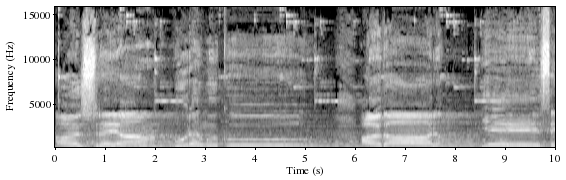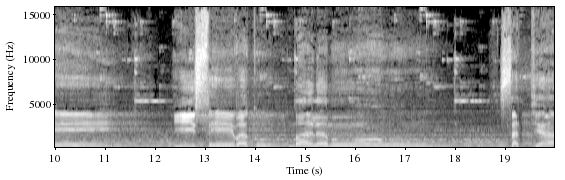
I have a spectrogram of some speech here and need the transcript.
ఆశ్రయాపురముకు ఆధారం ఏసే. ఈ సేవకు బలము సత్యవా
